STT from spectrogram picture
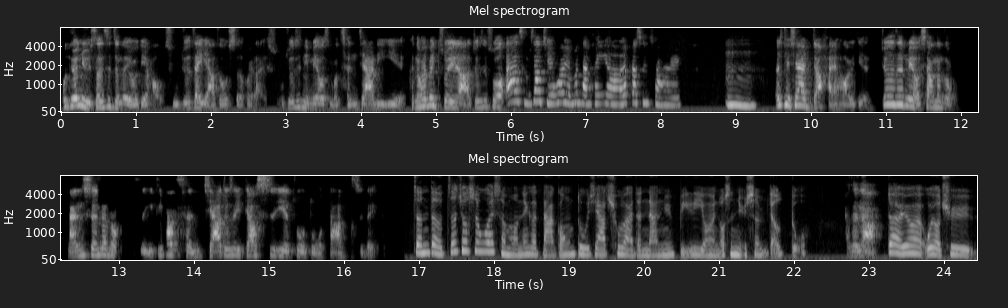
我觉得女生是真的有点好处，就是在亚洲社会来说，就是你没有什么成家立业，可能会被追啦。就是说，哎，什么时候结婚？有没有男朋友？要不要生小孩？嗯，而且现在比较还好一点，就是没有像那种男生那种是一定要成家，就是一定要事业做多大之类的。真的，这就是为什么那个打工度假出来的男女比例永远都是女生比较多。真的？对，因为我有去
